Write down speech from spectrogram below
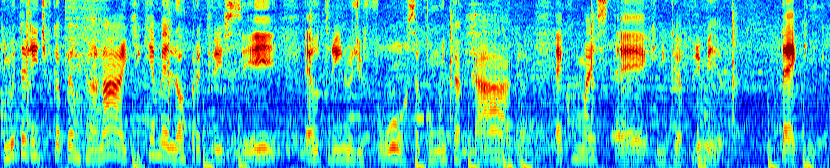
e muita gente fica perguntando, ah, o que, que é melhor para crescer? É o treino de força, com muita carga? É com mais técnica? Primeiro, técnica.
